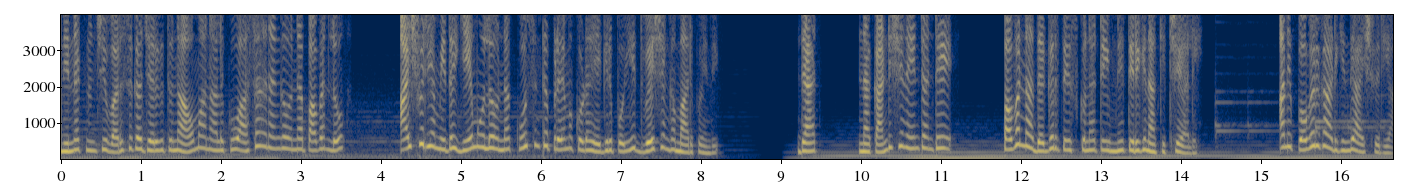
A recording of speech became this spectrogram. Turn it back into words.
నిన్నట్నుంచి వరుసగా జరుగుతున్న అవమానాలకు అసహనంగా ఉన్న పవన్లో ఐశ్వర్య మీద ఏమూలో ఉన్న కూసింత ప్రేమ కూడా ఎగిరిపోయి ద్వేషంగా మారిపోయింది. డాడ్ నా కండిషన్ ఏంటంటే పవన్ నా దగ్గర తీసుకున్న టీంని తిరిగి నాకిచ్చేయాలి అని పొగరుగా అడిగింది ఐశ్వర్య.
